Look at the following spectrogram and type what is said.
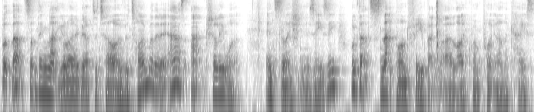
but that's something that you'll only be able to tell over time whether it has actually worked. Installation is easy, with that snap-on feedback that I like when putting on a case.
